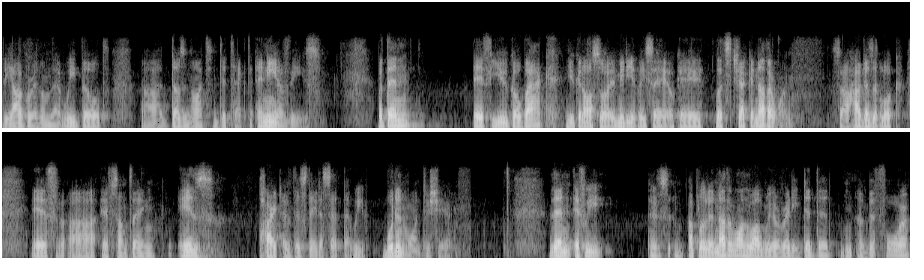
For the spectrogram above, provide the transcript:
the algorithm that we built uh, does not detect any of these. But then if you go back, you can also immediately say, okay, let's check another one. So how does it look if, uh, if something is part of this data set that we wouldn't want to share? Then if we upload another one while we already did that uh, before,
